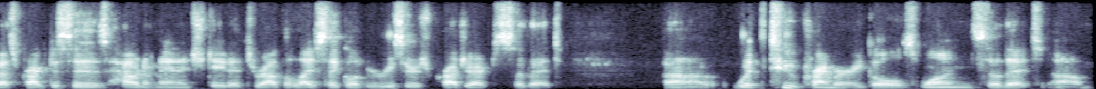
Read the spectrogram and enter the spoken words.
best practices, how to manage data throughout the lifecycle of your research project so that uh, with two primary goals. One, so that um,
